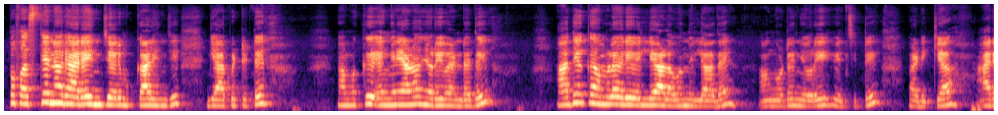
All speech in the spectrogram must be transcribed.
അപ്പോൾ ഫസ്റ്റ് തന്നെ ഒരു അര ഇഞ്ച് ഒരു മുക്കാൽ ഇഞ്ച് ഗ്യാപ്പ് ഇട്ടിട്ട് നമുക്ക് എങ്ങനെയാണോ ഞൊറി വേണ്ടത്. ആദ്യമൊക്കെ നമ്മൾ ഒരു വലിയ അളവൊന്നുമില്ലാതെ അങ്ങോട്ട് ഞൊറി വെച്ചിട്ട് പഠിക്കുക അര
